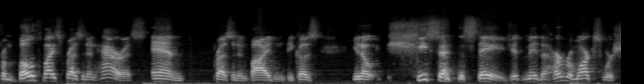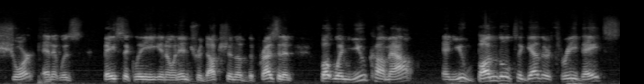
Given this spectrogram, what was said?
from both Vice President Harris and President Biden, because you know she set the stage. It made the, her remarks were short and it was basically you know an introduction of the president. But when you come out and you bundle together three dates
